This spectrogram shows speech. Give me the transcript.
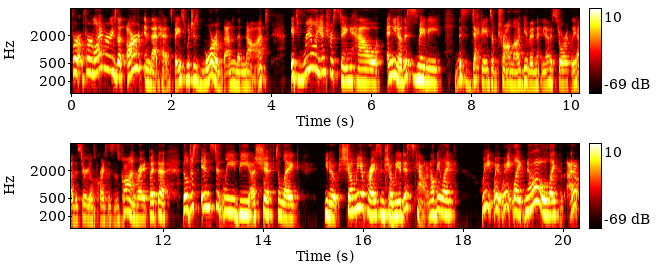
For, for libraries that aren't in that headspace, which is more of them than not, it's really interesting how, and you know, this is maybe, this is decades of trauma given, you know, historically how the serials crisis has gone, right? But the, there'll just instantly be a shift to like, you know, show me a price and show me a discount. And I'll be like, wait, wait, wait, like, no, like, I don't,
